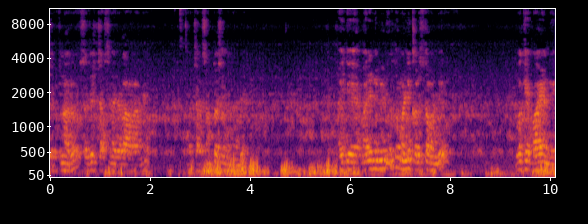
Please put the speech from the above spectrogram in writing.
చెప్తున్నారు. సజెస్ట్ చేస్తున్నారు ఎలా అలా అని చాలా సంతోషంగా ఉందండి. అయితే మరిన్ని వీడియోలతో మళ్ళీ కలుస్తామండి. ఓకే బాయ్ అండి.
